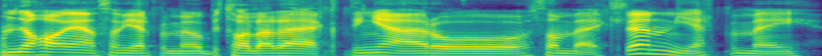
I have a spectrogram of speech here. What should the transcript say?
Nu har jag en som hjälper mig att betala räkningar och som verkligen hjälper mig.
